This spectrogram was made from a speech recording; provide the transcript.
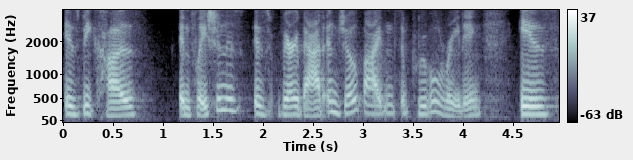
is because inflation is, is very bad, and Joe Biden's approval rating is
